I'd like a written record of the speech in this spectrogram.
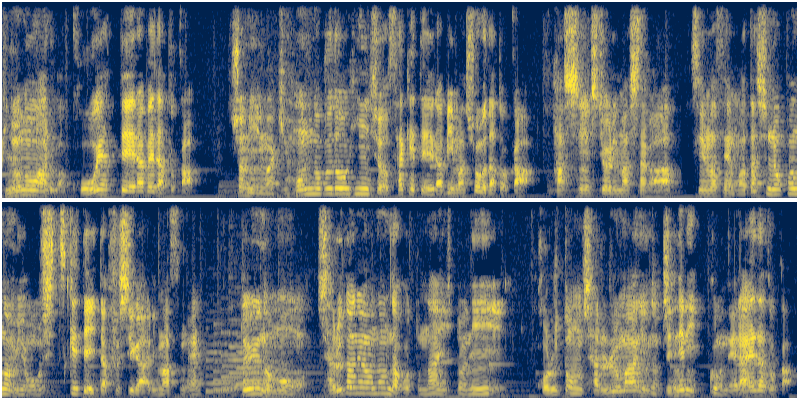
ピノノワールはこうやって選べだとか、庶民は基本のブドウ品種を避けて選びましょうだとか、発信しておりましたが、すいません、私の好みを押し付けていた節がありますね。というのも、シャルドネを飲んだことない人に、コルトン・シャルルマーニュのジェネリックを狙えだとか、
